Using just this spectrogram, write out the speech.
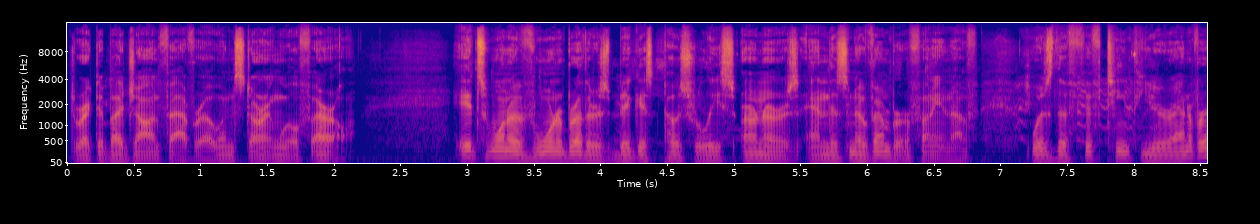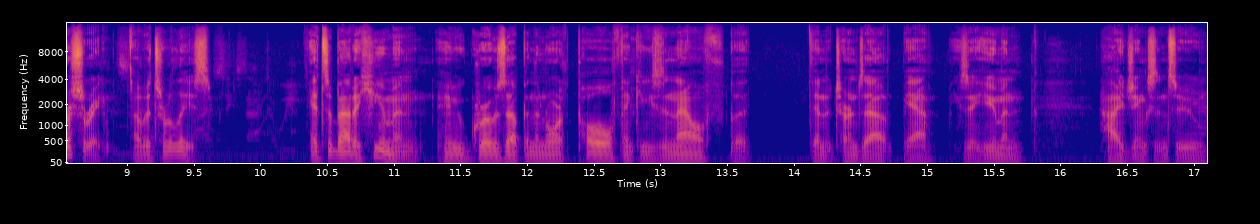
directed by Jon Favreau and starring Will Ferrell. It's one of Warner Brothers' biggest post release earners, and this November, funny enough, was the 15th year anniversary of its release. It's about a human who grows up in the North Pole thinking he's an elf, but then it turns out, yeah, he's a human. Hijinks ensue.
